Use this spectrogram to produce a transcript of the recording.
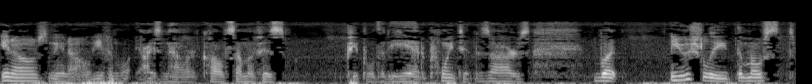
you know, you know, even Eisenhower called some of his people that he had appointed czars. But usually, the most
